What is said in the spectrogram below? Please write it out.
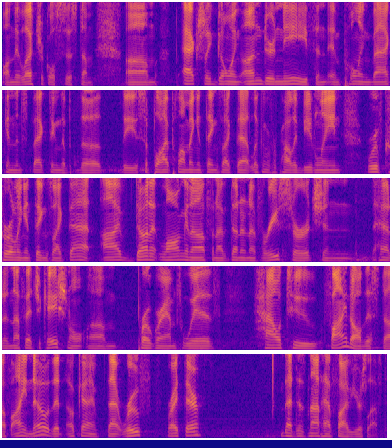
on the electrical system, um, actually going underneath and, and pulling back and inspecting the, the the supply plumbing and things like that, looking for polybutylene, roof curling and things like that. I've done it long enough, and I've done enough research and had enough educational um, programs with how to find all this stuff. I know that okay, that roof right there, that does not have five years left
